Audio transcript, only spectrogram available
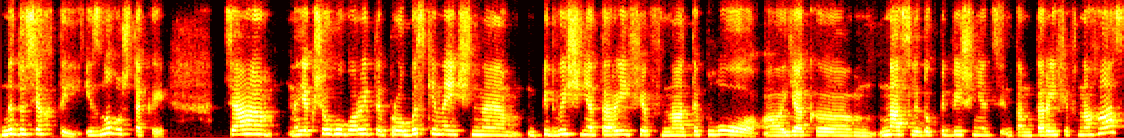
не досягти. І знову ж таки, ця, якщо говорити про безкінечне підвищення тарифів на тепло як е, наслідок підвищення там тарифів на газ,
